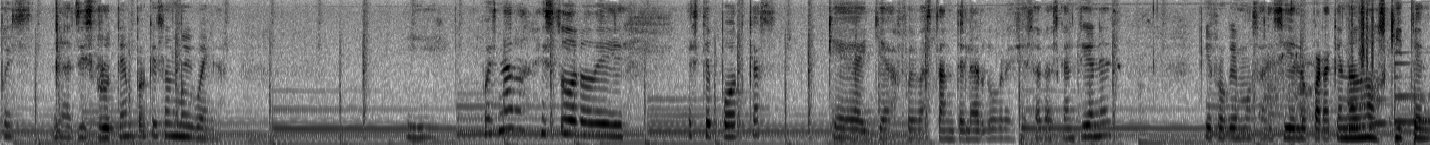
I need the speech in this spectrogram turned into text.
pues las disfruten porque son muy buenas. Y pues nada, es todo lo de este podcast, que ya fue bastante largo gracias a las canciones. Y roguemos al cielo para que no nos quiten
